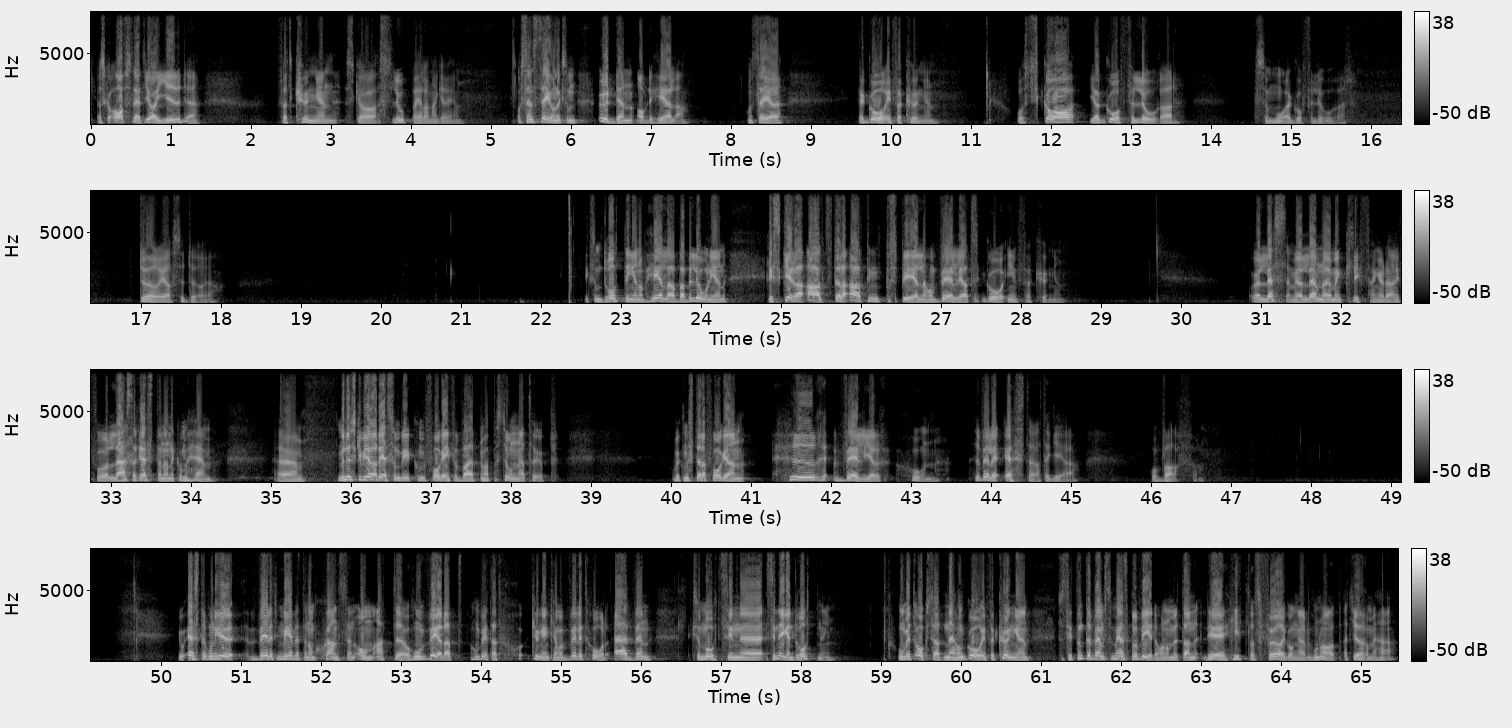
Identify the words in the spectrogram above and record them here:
Jag ska avslöja att jag är jude för att kungen ska slopa hela den här grejen. Och sen säger hon liksom udden av det hela. Hon säger, jag går inför kungen. Och ska jag gå förlorad så må jag gå förlorad. Dör jag så dör jag. Liksom drottningen av hela Babylonien riskerar allt, ställer allting på spel när hon väljer att gå inför kungen. Och jag är ledsen, men jag lämnar er med en cliffhanger där. Ni får läsa resten när ni kommer hem. Ehm, men nu ska vi göra det som vi kommer fråga inför de här personerna jag tar upp. Och vi kommer ställa frågan, hur väljer hon, hur väljer Ester att agera? Och varför? Jo, Ester hon är ju väldigt medveten om chansen om att dö. Hon vet att, hon vet att kungen kan vara väldigt hård även liksom mot sin, eh, sin egen drottning. Hon vet också att när hon går inför kungen så sitter inte vem som helst bredvid honom utan det är Hitlers föregångare hon har att, att göra med här.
